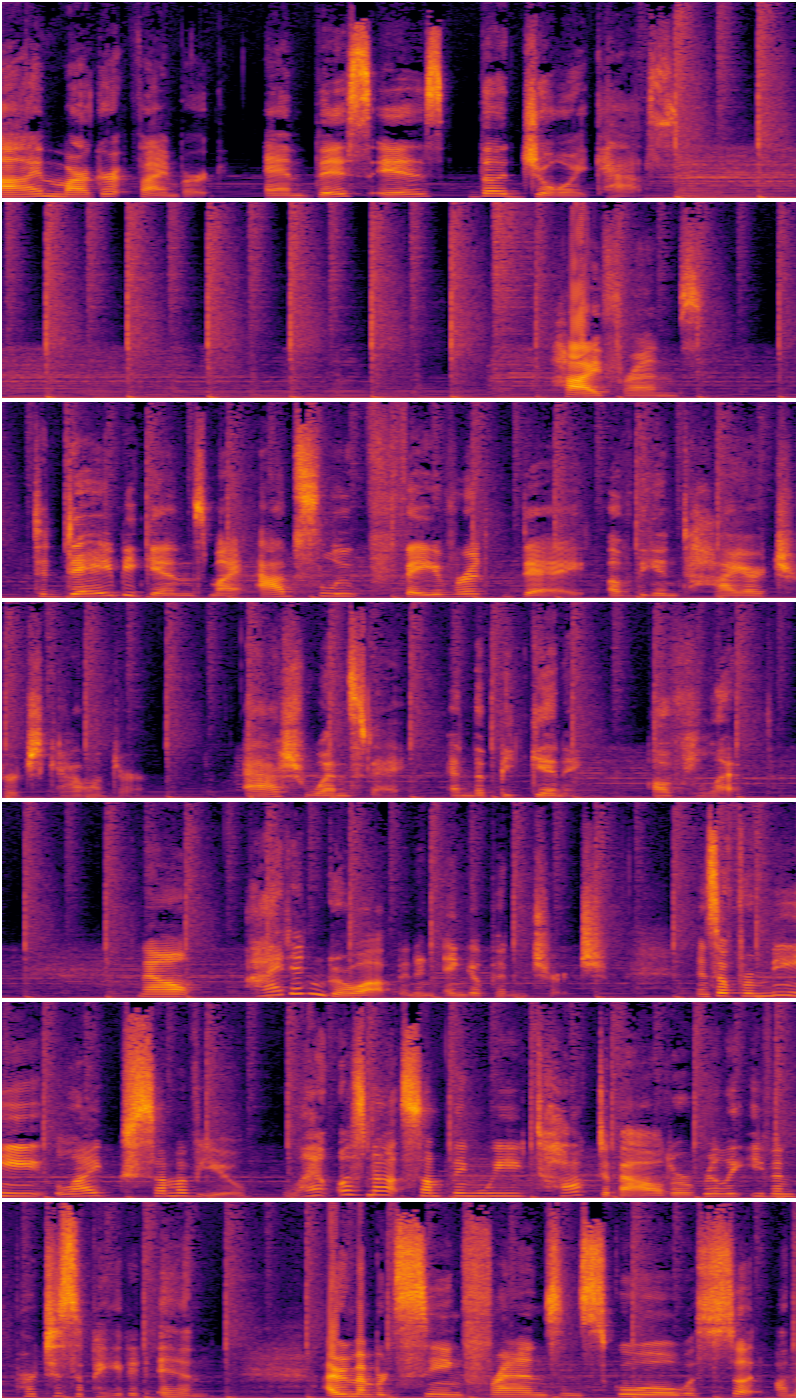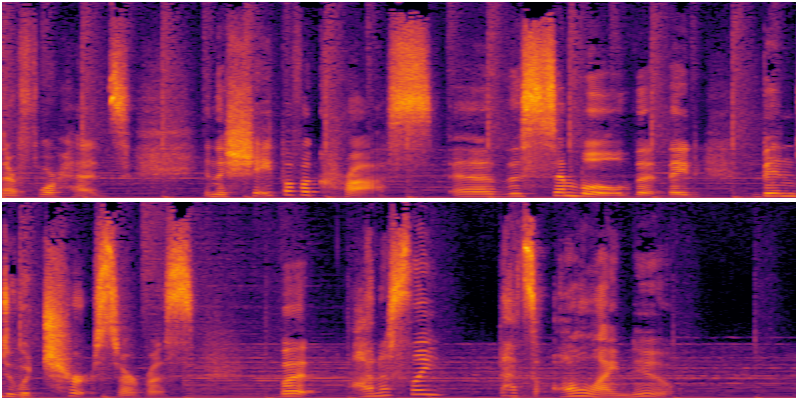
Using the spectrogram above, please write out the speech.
I'm Margaret Feinberg, and this is the Joycast. Hi, friends. Today begins my absolute favorite day of the entire church calendar Ash Wednesday and the beginning of Lent. Now, I didn't grow up in an Anglican church. And so for me, like some of you, Lent was not something we talked about or really even participated in. I remembered seeing friends in school with soot on their foreheads in the shape of a cross, uh, the symbol that they'd been to a church service. But honestly, that's all I knew.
